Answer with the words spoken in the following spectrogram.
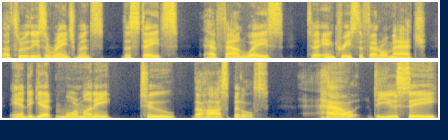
uh, through these arrangements, the states have found ways to increase the federal match and to get more money to the hospitals. How do you see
